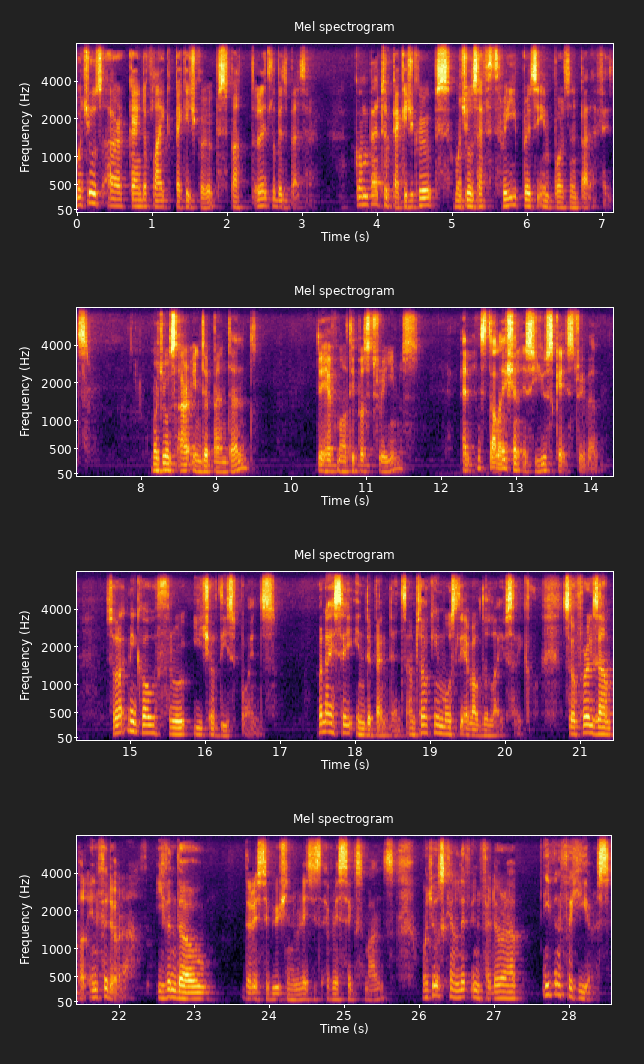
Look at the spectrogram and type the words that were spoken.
Modules are kind of like package groups, but a little bit better. Compared to package groups, modules have three pretty important benefits. Modules are independent, they have multiple streams, and installation is use case driven. So let me go through each of these points. When I say independence, I'm talking mostly about the lifecycle. So for example, in Fedora, even though the distribution releases every six months, modules can live in Fedora even for years.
